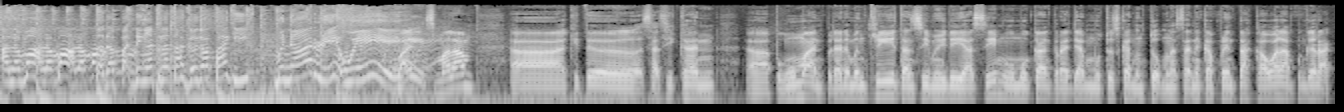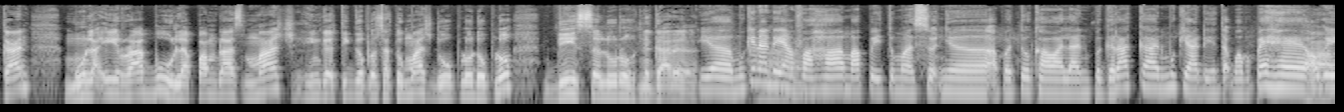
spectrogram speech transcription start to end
Alamak, alamak, alamak. Tak dapat dengar telatah gegar pagi. Menarik weh. Baik, semalam uh, kita saksikan uh, pengumuman Perdana Menteri Tan Sri Muhyiddin Yassin mengumumkan kerajaan memutuskan untuk melaksanakan perintah kawalan penggerakan mulai Rabu 18 Mac hingga 31 Mac 2020 di seluruh negara. Ya, mungkin ada yang faham apa itu maksudnya, apa tu kawalan pergerakan. Mungkin ada yang tak berapa faham. Ha. Orang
